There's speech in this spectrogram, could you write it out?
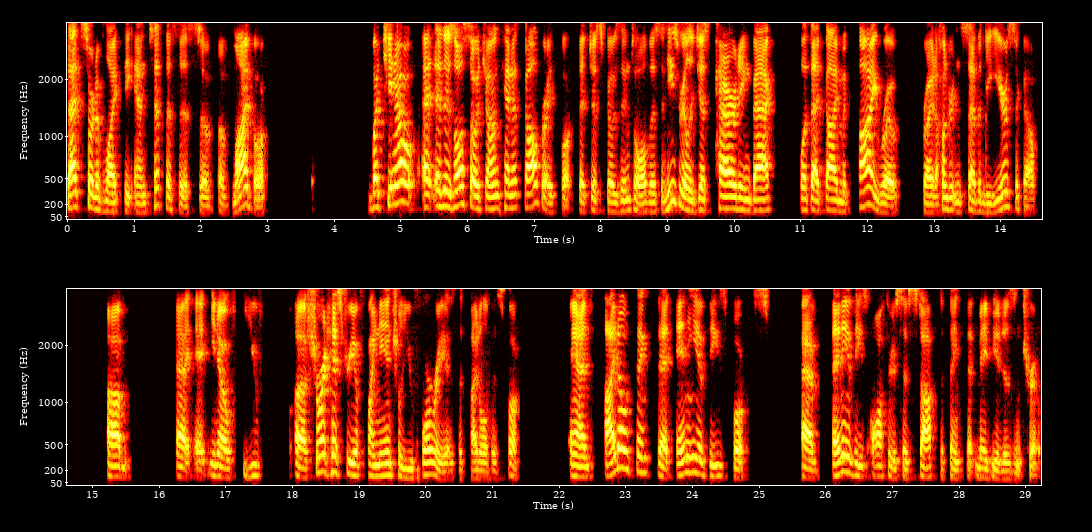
that's sort of like the antithesis of, of my book. But you know, and there's also a John Kenneth Galbraith book that just goes into all this, and he's really just parroting back what that guy Mackay wrote, right, 170 years ago. Um, uh, uh, you know, you a short history of financial euphoria is the title of his book, and I don't think that any of these books have any of these authors have stopped to think that maybe it isn't true.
